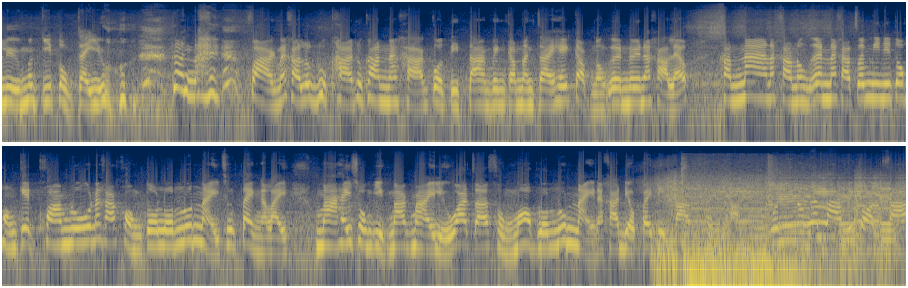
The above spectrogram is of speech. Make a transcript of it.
หรือเมื่อกี้ตกใจอยู่ ท่านใดฝากนะคะ ลูกทุกค้าทุกท่านนะคะ กดติดตามเป็นกำลังใจให้กับน้องเอิญด้วยนะคะ แล้วคันหน้านะคะน้องเอิญนะคะ จะมีในตัวของเกร็ดความรู้นะคะ ของตัวรถรุ่นไหนชุดแต่งอะไร มาให้ชมอีกมากมาย หรือว่าจะส่งมอบรถรุ่นไหนนะคะ เดี๋ยวไปติดตามชมค่ะวันนี้น้องเอิญลาไปก่อนค่ะ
